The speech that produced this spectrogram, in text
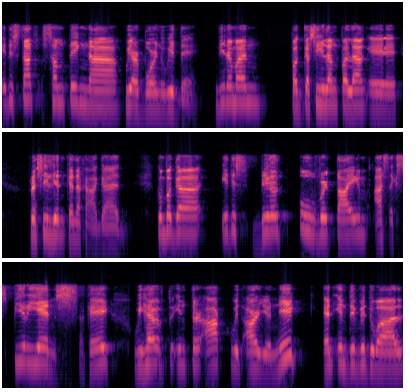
it is not something na we are born with eh. Hindi naman pagkasilang pa lang eh resilient ka na kaagad. Kumbaga, it is built over time as experience. Okay? We have to interact with our unique and individual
